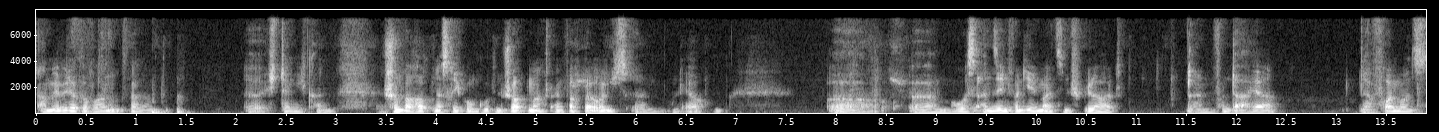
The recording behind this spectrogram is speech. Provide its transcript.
haben wir wieder gewonnen. Ähm, äh, ich denke, ich kann schon behaupten, dass Rico einen guten Job macht, einfach bei uns ähm, und er auch ein äh, ähm, hohes Ansehen von jedem einzelnen Spieler hat. Ähm, von daher ja, freuen wir uns,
